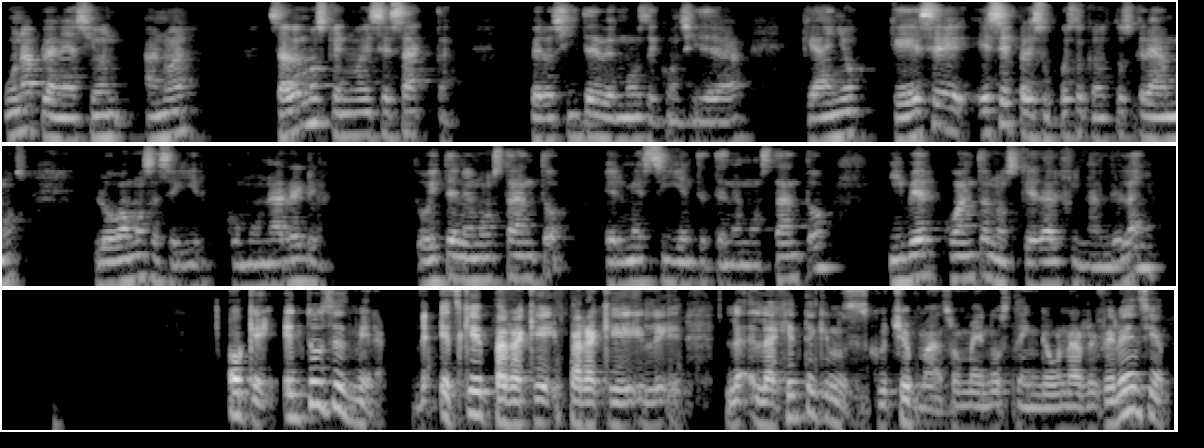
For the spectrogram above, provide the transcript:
una planeación anual. Sabemos que no es exacta, pero sí debemos de considerar que año, que ese, ese presupuesto que nosotros creamos, lo vamos a seguir como una regla. Hoy tenemos tanto, el mes siguiente tenemos tanto, y ver cuánto nos queda al final del año. Ok, entonces mira, es que para que, para que la, gente que nos escuche más o menos tenga una referencia,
